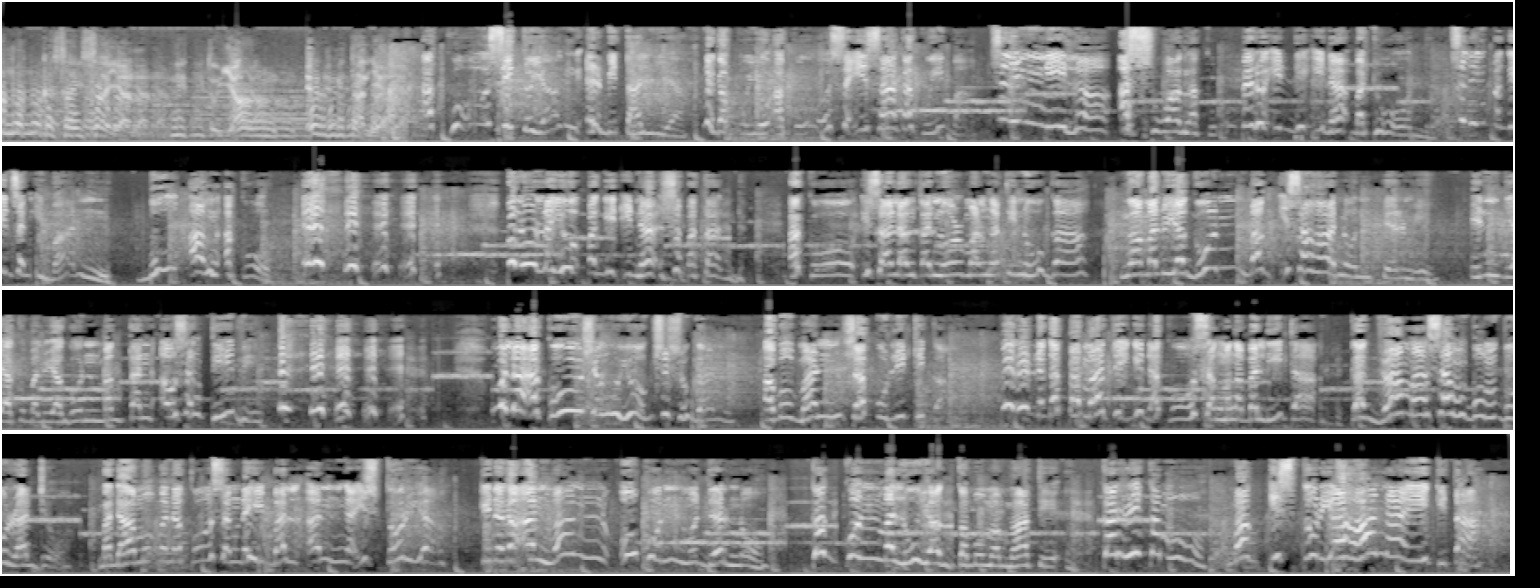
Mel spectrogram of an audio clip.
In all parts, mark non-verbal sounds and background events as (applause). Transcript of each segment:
Mga kasaysayan ni Tuyang Ermitanya. Ako si Tuyang Ermitanya. Nagapuyo ako sa isa ka kuiba. Siling nila, aswang ako. Pero hindi ina matuod. Siling pagin sang iban. Buang ako. (laughs) Pero layo pagin ina sa batad. Ako, isa lang ka normal nga tinuga, nga maluyagon mag-isahanon, permi. Hindi ako maluyagon magtanaw sang TV. (laughs) Wala ako siyang huyog sa sugal. Amo man sa politika. Pero nagapamati gid ako sang mga balita, kag drama sang bumbu radyo. Madamo man ako sang nahibalan nga istorya. Kinaraan man ukon moderno. Kag kun maluyag ka mo mamati, kari ka mo, mag-istoryahanay kita.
